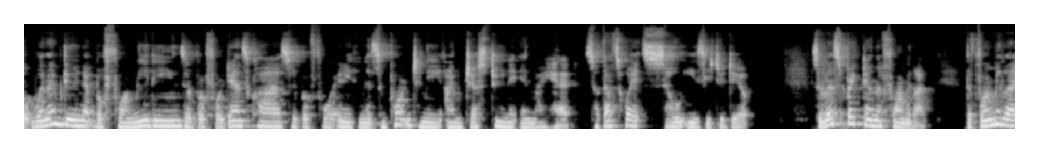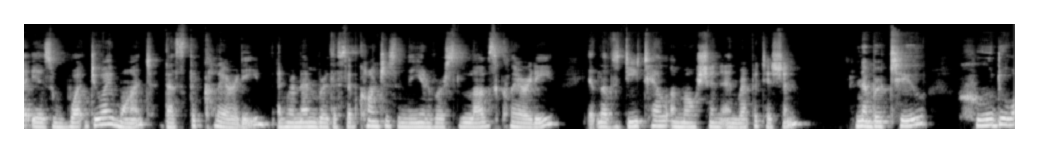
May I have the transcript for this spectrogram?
But when I'm doing it before meetings or before dance class or before anything that's important to me, I'm just doing it in my head. So that's why it's so easy to do. So let's break down the formula. The formula is what do I want? That's the clarity. And remember, the subconscious in the universe loves clarity. It loves detail, emotion, and repetition. Number two, who do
